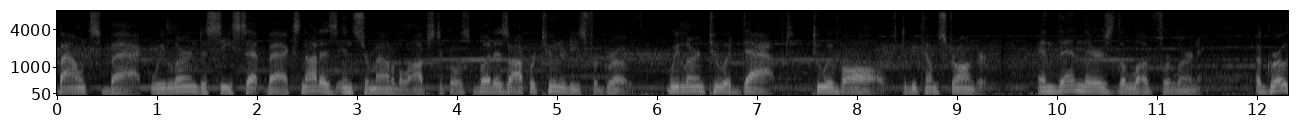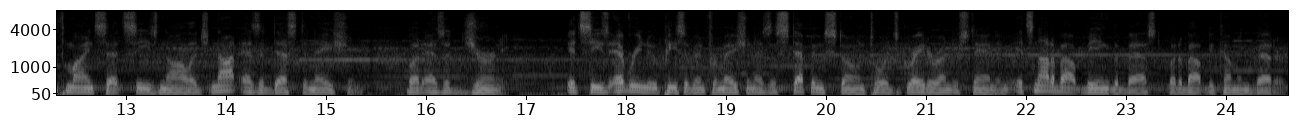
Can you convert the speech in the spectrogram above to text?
bounce back. We learn to see setbacks not as insurmountable obstacles, but as opportunities for growth. We learn to adapt, to evolve, to become stronger. And then there's the love for learning. A growth mindset sees knowledge not as a destination, but as a journey. It sees every new piece of information as a stepping stone towards greater understanding. It's not about being the best, but about becoming better.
